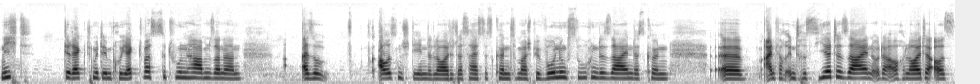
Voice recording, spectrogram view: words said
nicht direkt mit dem Projekt was zu tun haben, sondern also außenstehende Leute. Das heißt, es können zum Beispiel Wohnungssuchende sein, das können äh, einfach Interessierte sein oder auch Leute aus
